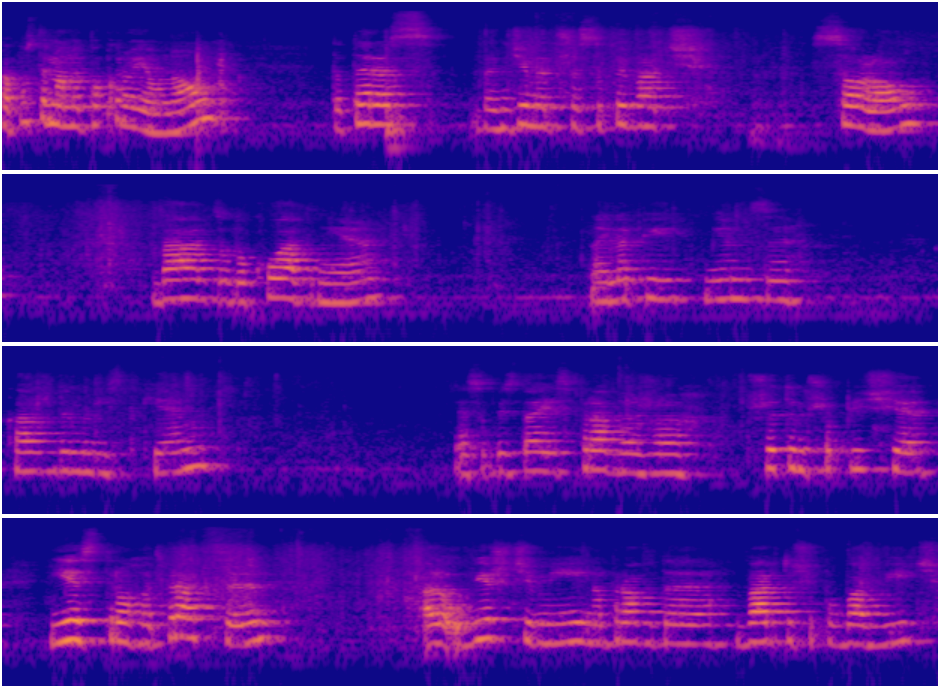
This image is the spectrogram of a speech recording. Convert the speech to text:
Kapustę mamy pokrojoną. To teraz będziemy przesypywać solą bardzo dokładnie. Najlepiej między każdym listkiem. Ja sobie zdaję sprawę, że przy tym przepisie jest trochę pracy, ale uwierzcie mi, naprawdę warto się pobawić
